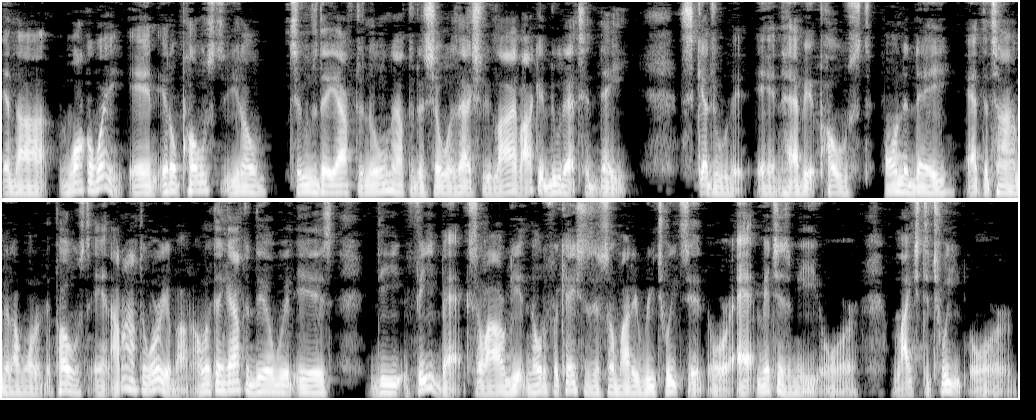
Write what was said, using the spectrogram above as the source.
and, uh, walk away and it'll post, you know, Tuesday afternoon after the show is actually live. I could do that today schedule it and have it post on the day at the time that I wanted to post. And I don't have to worry about it. Only thing I have to deal with is the feedback. So I'll get notifications if somebody retweets it or at mentions me or likes to tweet or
